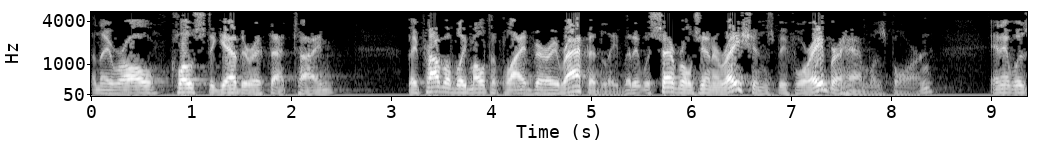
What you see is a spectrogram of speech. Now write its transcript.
and they were all close together at that time. They probably multiplied very rapidly, but it was several generations before Abraham was born. And it was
